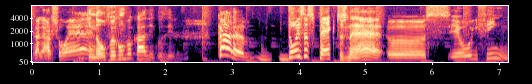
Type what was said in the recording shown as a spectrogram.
Galhardo é. Que não foi convocado, inclusive. né? Cara, dois aspectos, né? Uh, eu, enfim,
